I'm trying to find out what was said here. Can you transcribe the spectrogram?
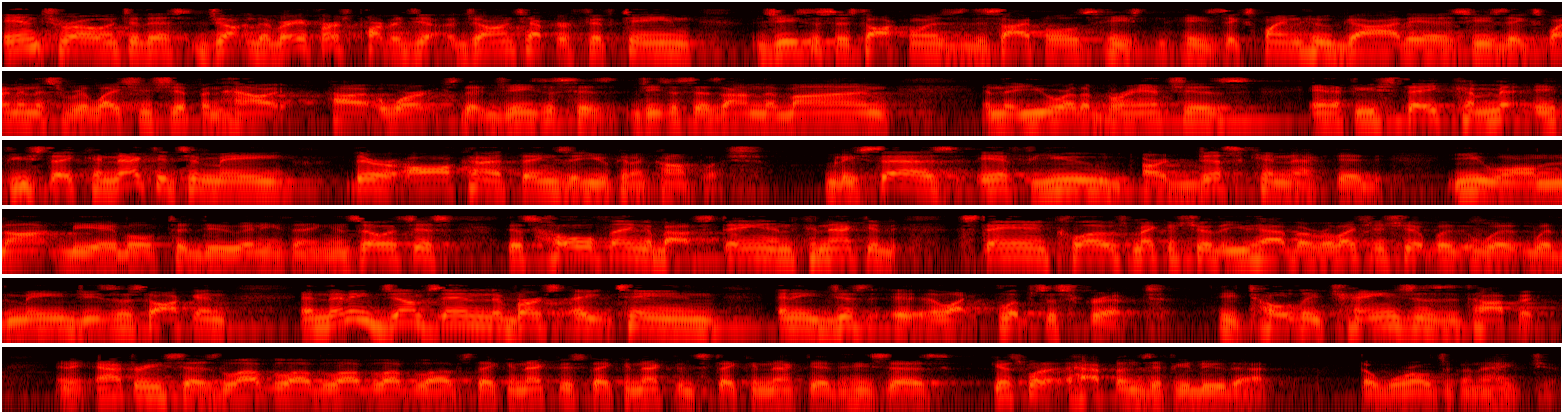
intro into this. John, the very first part of John chapter 15, Jesus is talking with his disciples. He's, he's explaining who God is. He's explaining this relationship and how it, how it works. That Jesus is Jesus says, "I'm the vine." and that you are the branches. And if you stay commi- if you stay connected to me, there are all kind of things that you can accomplish. But he says, if you are disconnected, you will not be able to do anything. And so it's just this whole thing about staying connected, staying close, making sure that you have a relationship with, with, with me. Jesus talking. And then he jumps into verse 18 and he just it, like flips the script. He totally changes the topic. And after he says, love, love, love, love, love, stay connected, stay connected, stay connected, and he says, guess what happens if you do that? The world's going to hate you.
